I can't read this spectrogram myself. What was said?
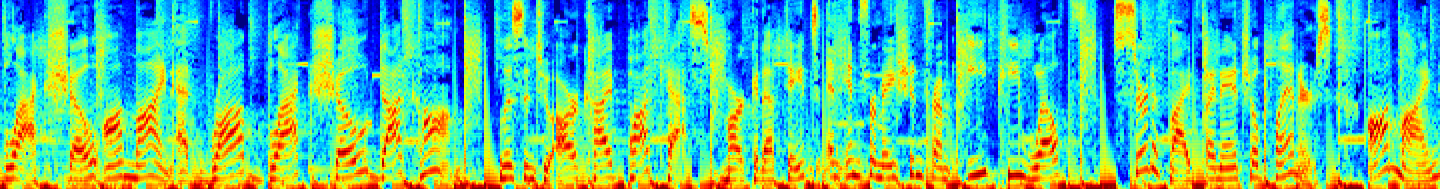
Black Show online at robblackshow.com. Listen to archived podcasts, market updates, and information from EP Wealth certified financial planners online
